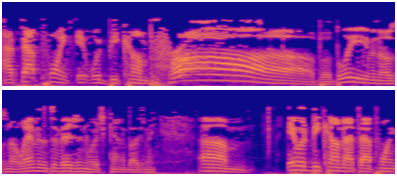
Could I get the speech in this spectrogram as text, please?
At that point it would become probably even though there's no women's division, which kind of bugs me. Um it would become at that point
